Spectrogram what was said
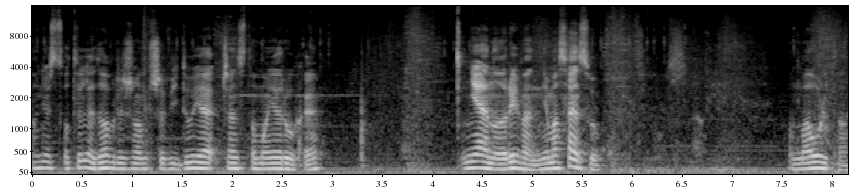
On jest o tyle dobry, że on przewiduje często moje ruchy. Nie no, Riven, nie ma sensu. On ma ulta.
